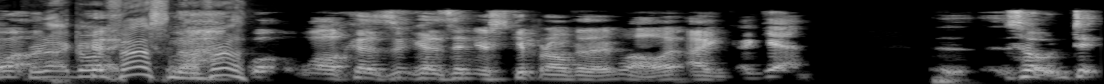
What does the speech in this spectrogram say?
well, for not going fast enough. huh? Well, well, because then you're skipping over the well. I again. So did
